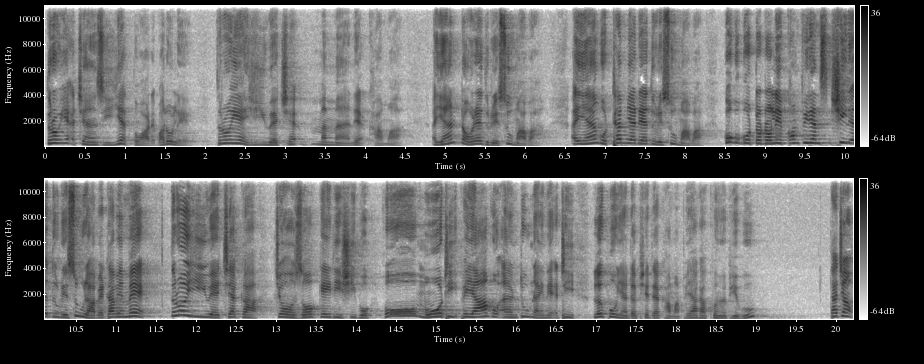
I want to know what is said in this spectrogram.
သူတို့ရဲ့အကြံစီရက်သွားတယ်ဘာလို့လဲသူတို့ရဲ့ရည်ရွယ်ချက်မှန်မှန်တဲ့အခါမှာအရန်တော်တဲ့သူတွေစုမှာပါအရန်ကိုထက်မြက်တဲ့သူတွေစုမှာပါ ကိုကိုကိုတော်တော်လေး confidence ရှိတဲ့သူတွေစုတာပဲဒါပေမဲ့သူတို့ရည်ရွယ်ချက်ကကြော်စောကိတ်တိရှိဖို့ဟိုးမိုးအထိဖះကိုအန်တုနိုင်တဲ့အထိလှုပ်ဖို့ရန်အတွက်ဖြစ်တဲ့အခါမှာဖះကခွင့်မပြုဘူးဒါကြောင့်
